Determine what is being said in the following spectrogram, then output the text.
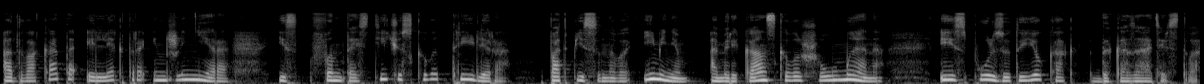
адвоката-электроинженера из фантастического триллера – подписанного именем американского шоумена, и используют ее как доказательство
